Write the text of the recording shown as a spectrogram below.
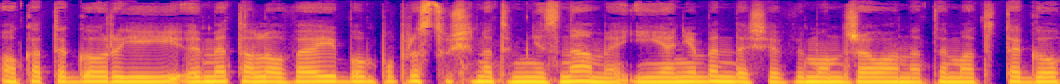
o kategorii metalowej, bo po prostu się na tym nie znamy i ja nie będę się wymądrzała na temat tego,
